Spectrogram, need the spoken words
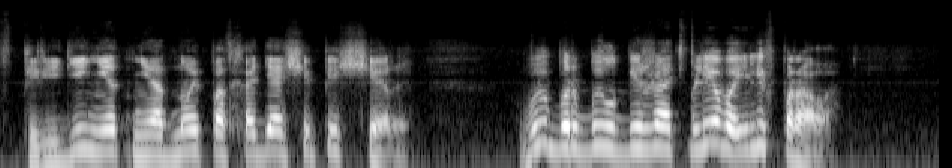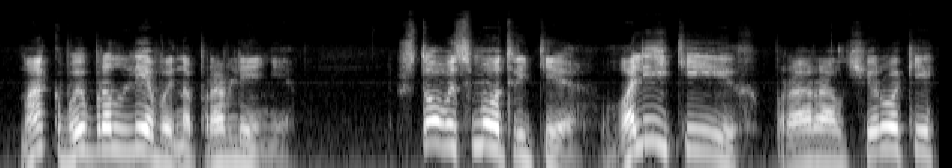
Впереди нет ни одной подходящей пещеры». Выбор был бежать влево или вправо. Мак выбрал левое направление. «Что вы смотрите? Валите их!» — проорал Чироки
